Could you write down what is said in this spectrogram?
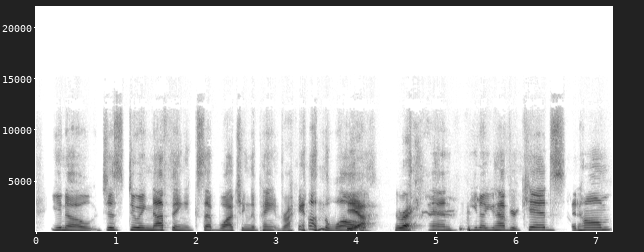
you know, just doing nothing except watching the paint dry on the wall. Yeah. Right. and you know you have your kids at home.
